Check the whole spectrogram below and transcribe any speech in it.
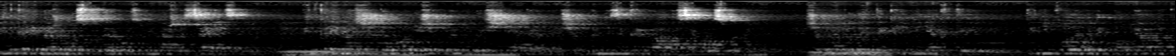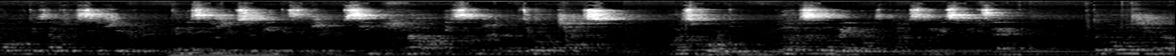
Відкрий наш Господи розум і наше серце. Відкрий наші долоні, щоб ми були щедрими, щоб ми не закривалися, Господи, щоб ми були такими, як Ти. Ти ніколи не відмовляв нікому, ти завжди служив. Ти не служив собі, ти служив всім нам і служиш до цього часу. Господь, благослови нас, благослови свою церкву, допоможи нам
